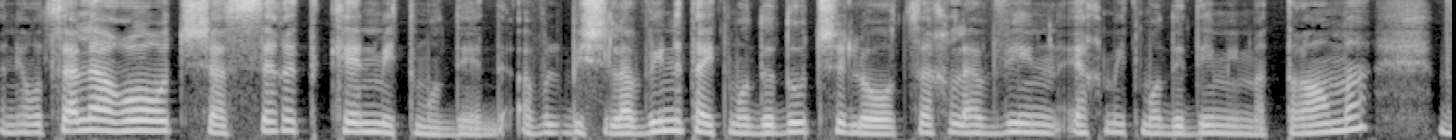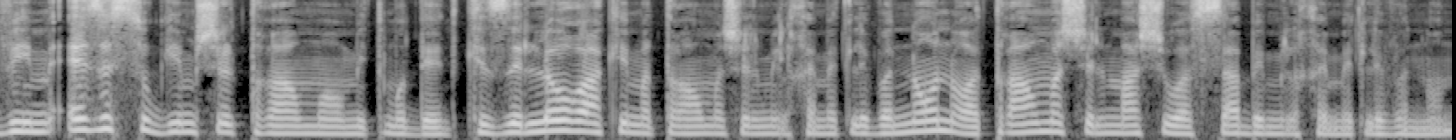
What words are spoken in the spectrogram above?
אני רוצה להראות שהסרט כן מתמודד, אבל בשביל להבין את ההתמודדות שלו, צריך להבין איך מתמודדים עם הטראומה, ועם איזה סוגים של טראומה הוא מתמודד. כי זה לא רק עם הטראומה של מלחמת לבנון, או הטראומה של מה שהוא עשה במלחמת לבנון.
